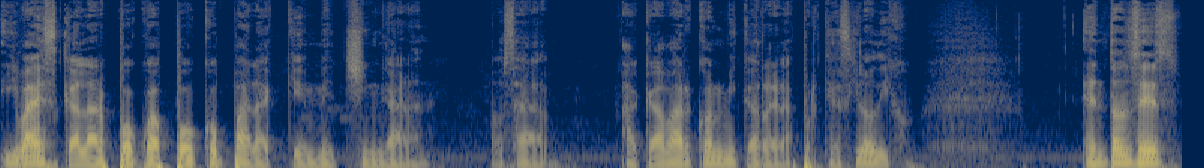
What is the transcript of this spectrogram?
iba a escalar poco a poco para que me chingaran. O sea, acabar con mi carrera, porque así lo dijo. Entonces,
